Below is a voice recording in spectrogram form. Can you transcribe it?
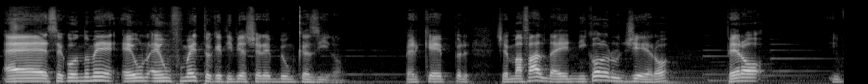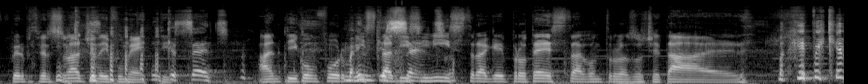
Eh, secondo me è un, è un fumetto che ti piacerebbe un casino. Perché per, cioè, Mafalda è Nicola Ruggero, però il per- personaggio dei fumetti. In che senso? Anticonformista che di senso? sinistra che protesta contro la società. e- Ma che, perché,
